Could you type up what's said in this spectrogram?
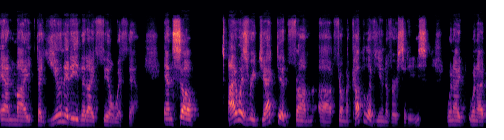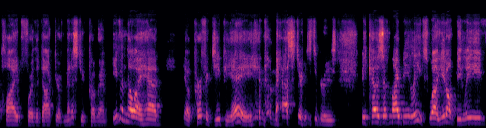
and my the unity that I feel with them. And so I was rejected from uh, from a couple of universities when I when I applied for the Doctor of Ministry program, even though I had you know perfect GPA in the master's degrees because of my beliefs. Well, you don't believe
